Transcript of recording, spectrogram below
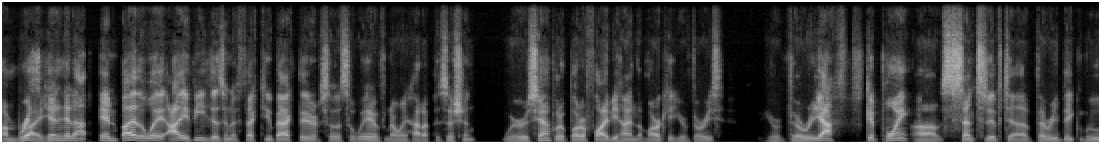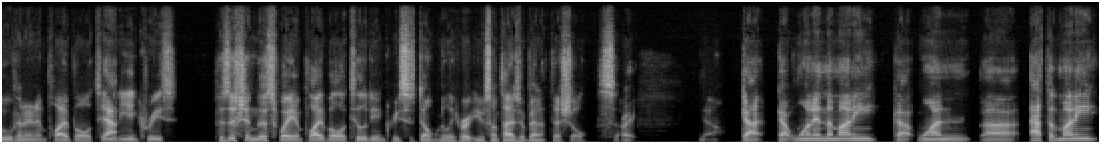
i'm Right. And, and, uh, and by the way, IV doesn't affect you back there, so it's a way of knowing how to position. Whereas you put a butterfly behind the market, you're very, you're very yeah good point uh, sensitive to a very big move and an implied volatility increase. Position this way, implied volatility increases don't really hurt you. Sometimes they're beneficial. So, Right. Got got one in the money got one uh, at the money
